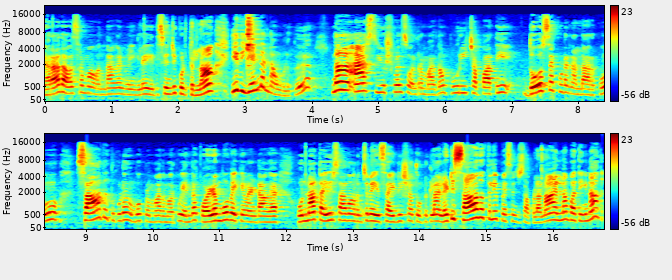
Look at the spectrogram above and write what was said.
யாராவது அவசரமாக வந்தாங்கன்னு வைங்களேன் இது செஞ்சு கொடுத்துடலாம். இது என்னென்னா உங்களுக்கு நான் ஆஸ் யூஷுவல் சொல்கிற மாதிரி தான் பூரி சப்பாத்தி தோசை கூட நல்லாயிருக்கும் சாதத்து கூட ரொம்ப பிரமாதமாக இருக்கும். எந்த குழம்பும் வைக்க வேண்டாங்க. ஒன்றா தயிர் சாதம் இருந்துச்சுன்னா இது சைட் டிஷ்ஷாக தொட்டுக்கலாம். இல்லாட்டி சாதத்துலேயே பிசைஞ்சு சாப்பிடலாம். நான் எல்லாம் பார்த்தீங்கன்னா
